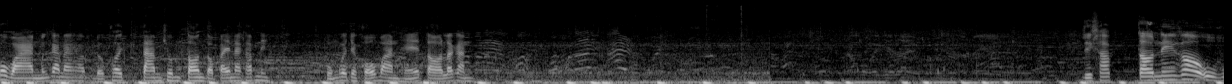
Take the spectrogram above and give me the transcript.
ก็หวานเหมือนกันนะครับ เดี๋ยวค่อยตามชมตอนต่อไปนะครับนี่ ผมก็จะขอหวานแหต่อแล้วกันดีครับ ตอนนี้ก็โอ้โห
